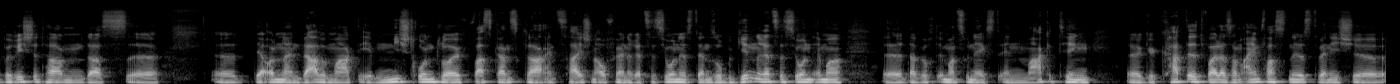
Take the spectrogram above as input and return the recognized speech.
berichtet haben, dass der Online-Werbemarkt eben nicht rund läuft, was ganz klar ein Zeichen auch für eine Rezession ist, denn so beginnen Rezessionen immer. Da wird immer zunächst in Marketing äh, gecuttet, weil das am einfachsten ist, wenn ich äh,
